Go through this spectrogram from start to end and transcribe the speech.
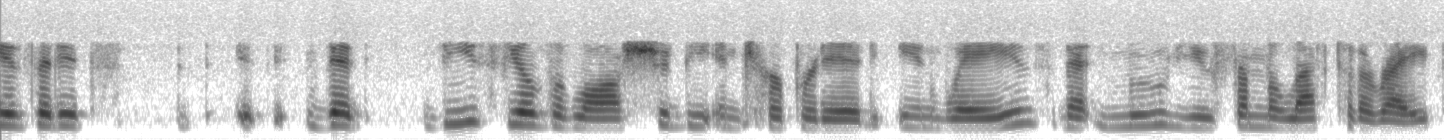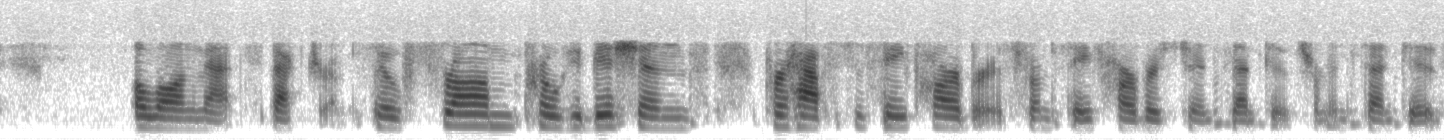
is that it's it, that these fields of law should be interpreted in ways that move you from the left to the right along that spectrum. So from prohibitions perhaps to safe harbors, from safe harbors to incentives, from incentives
